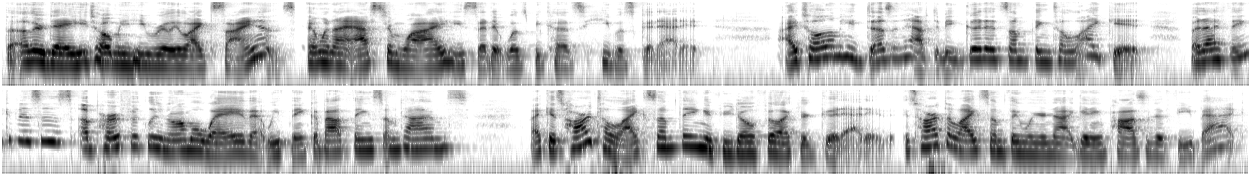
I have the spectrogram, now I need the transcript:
The other day, he told me he really liked science, and when I asked him why, he said it was because he was good at it. I told him he doesn't have to be good at something to like it, but I think this is a perfectly normal way that we think about things sometimes. Like, it's hard to like something if you don't feel like you're good at it. It's hard to like something when you're not getting positive feedback.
